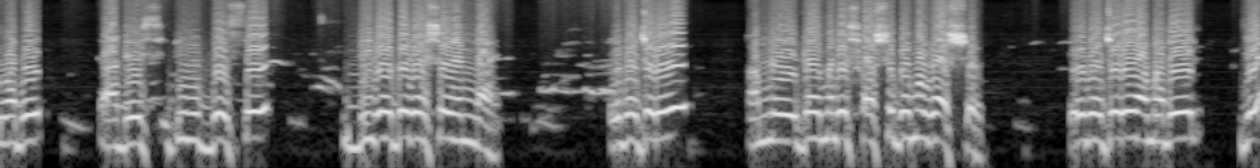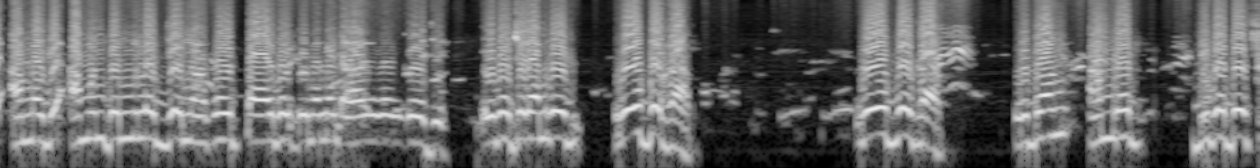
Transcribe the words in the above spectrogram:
আমাদের তাদের স্মৃতির উদ্দেশ্যে বিগত বছরের নয় এবছরে আমরা এটা আমাদের ষষ্ঠতম বর্ষ। এবছরে আমাদের যে আমরা যে আমন্ত্রণমূলক যে নকআউট পাওয়ার টুর্নামেন্ট আয়োজন করেছি, এবছরে আমাদের রৌপ্য কাপ রৌপ্য কাপ। এবং আমরা বিগত ছ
